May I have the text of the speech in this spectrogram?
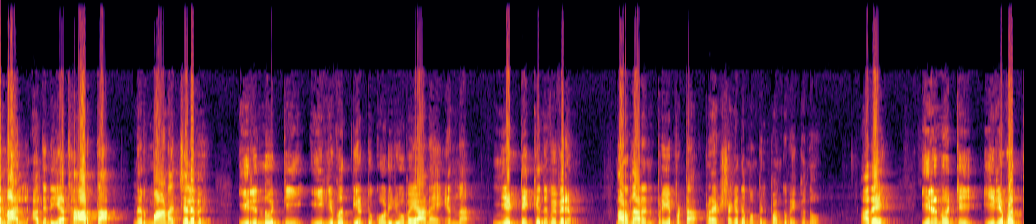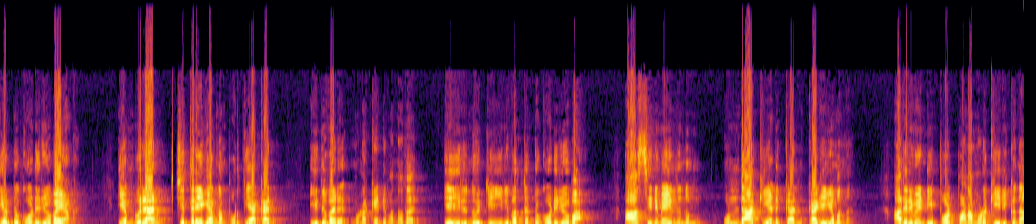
എന്നാൽ അതിന്റെ യഥാർത്ഥ നിർമ്മാണ ചെലവ് ഇരുന്നൂറ്റി ഇരുപത്തിയെട്ട് കോടി രൂപയാണ് എന്ന ഞെട്ടിക്കുന്ന വിവരം മറുനാടൻ പ്രിയപ്പെട്ട പ്രേക്ഷകരുടെ മുമ്പിൽ പങ്കുവെക്കുന്നു അതെ ഇരുന്നൂറ്റി ഇരുപത്തിയെട്ട് കോടി രൂപയാണ് എമ്പുരാൻ ചിത്രീകരണം പൂർത്തിയാക്കാൻ ഇതുവരെ മുടക്കേണ്ടി വന്നത്. ഈ ഇരുന്നൂറ്റി ഇരുപത്തെട്ട് കോടി രൂപ ആ സിനിമയിൽ നിന്നും ഉണ്ടാക്കിയെടുക്കാൻ കഴിയുമെന്ന് അതിനുവേണ്ടി ഇപ്പോൾ പണം മുടക്കിയിരിക്കുന്ന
